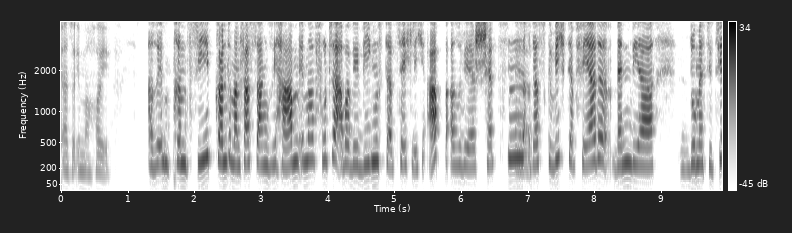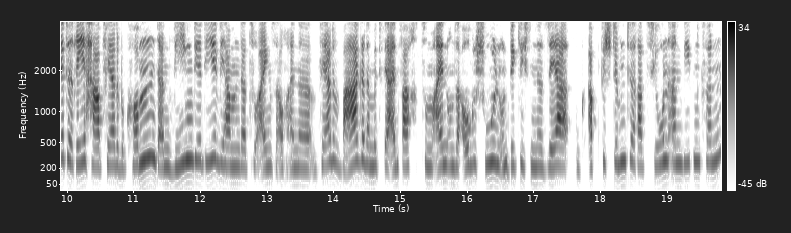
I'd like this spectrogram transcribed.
also immer Heu? Also im Prinzip könnte man fast sagen, sie haben immer Futter, aber wir wiegen es tatsächlich ab. Also wir schätzen ja. das Gewicht der Pferde, wenn wir domestizierte Reha-Pferde bekommen, dann wiegen wir die. Wir haben dazu eigentlich auch eine Pferdewaage, damit wir einfach zum einen unser Auge schulen und wirklich eine sehr abgestimmte Ration anbieten können.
